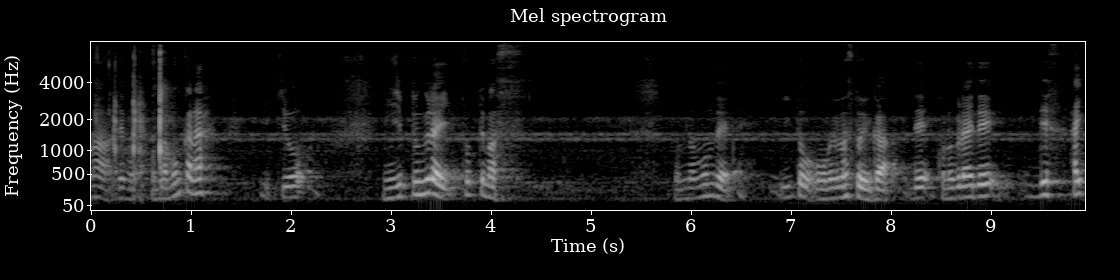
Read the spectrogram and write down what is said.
まあでもこんなもんかな。一応20分ぐらい撮ってます。そんなもんでいいと思いますというかでこのぐらいでです。はい。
